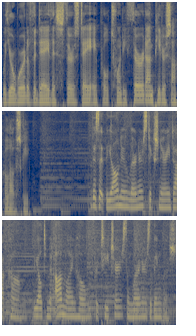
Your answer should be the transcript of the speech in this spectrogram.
With your word of the day this Thursday, April 23rd, I'm Peter Sokolowski. Visit the all new learnersdictionary.com, the ultimate online home for teachers and learners of English.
